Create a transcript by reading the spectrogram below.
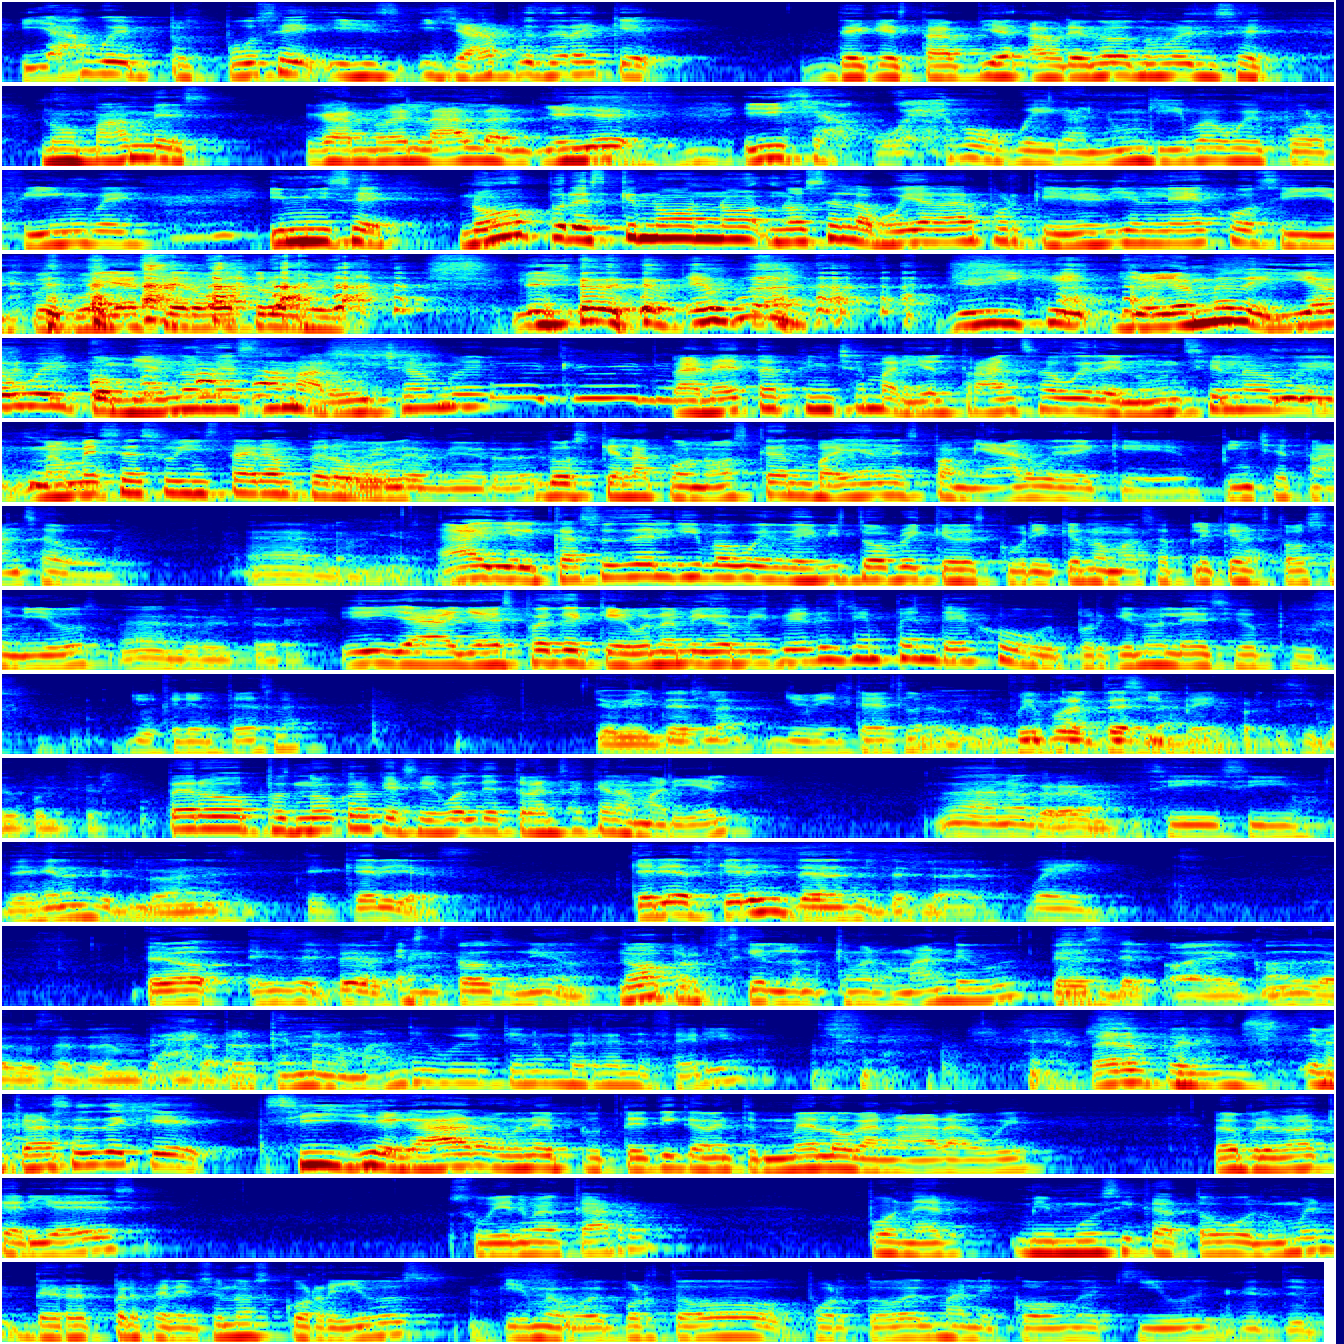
Y ya, güey, pues puse y, y ya, pues era que, de que está abriendo los números y dice, no mames, ganó el Alan. Y ella, y dije, a huevo, güey, gané un giveaway por fin, güey. Y me dice, no, pero es que no, no, no se la voy a dar porque vive bien lejos y pues voy a hacer otro, güey. Y, eh, güey, yo dije, yo ya me veía, güey, comiéndome esa marucha, güey. Ah. La neta, pinche Mariel Tranza, güey, denúncienla, güey. No me sé su Instagram, pero los que la conozcan vayan a spamear, güey, de que pinche tranza, güey. Ah, la mierda. Ah, y el caso es del giveaway de David Dobrik que descubrí que nomás aplica en Estados Unidos. Ah, entonces historia. Y ya, ya después de que una amiga me dijo, eres bien pendejo, güey, ¿por qué no lees? Yo, pues, yo quería un Tesla. Yo vi el Tesla. Yo vi el Tesla. Yo- yo y fui por el Tesla. participé. Yo participé por el Tesla. Pero, pues, no creo que sea igual de tranza que la Mariel. No, no creo. Sí, sí. ¿Te imaginas que te lo ganes? ¿Qué querías? ¿Querías, querías si te ganas el Tesla? Güey. Pero ese es el pedo, está en Estados Unidos. No, pero pues que, lo- que me lo mande, güey. Pero si te... Oye, ¿cuánto te va a costar traer un carro? pero que me lo mande, güey. Él tiene un vergal de feria. bueno, pues el caso es de que si llegara, una hipotéticamente me lo ganara, güey. Lo primero que haría es subirme al carro, poner mi música a todo volumen, de preferencia unos corridos, y me voy por todo, por todo el malecón güey, aquí,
